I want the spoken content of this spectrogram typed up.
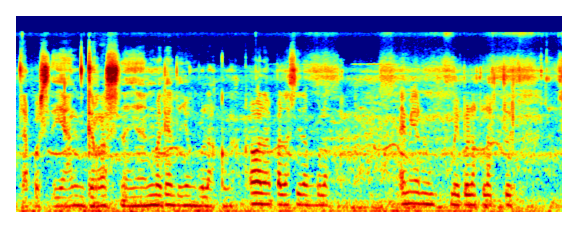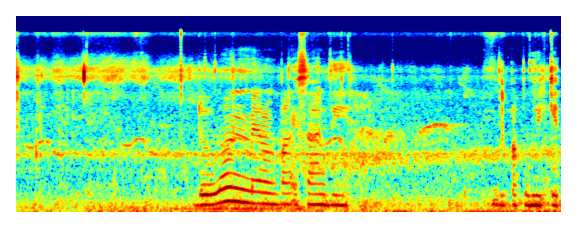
Tapos, ayan, grass na yan. Maganda yung bulaklak. Ah, wala pala silang bulaklak. Ay, meron, may bulaklak to. Doon, meron pang isa hindi hindi pa pumikit.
